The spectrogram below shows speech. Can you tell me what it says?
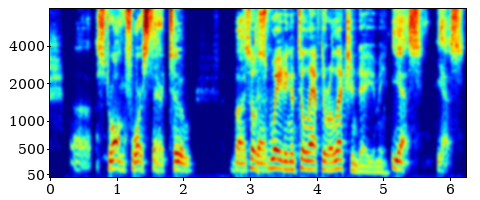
a strong force there too. But so uh, waiting until after election day, you mean? Yes, yes.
